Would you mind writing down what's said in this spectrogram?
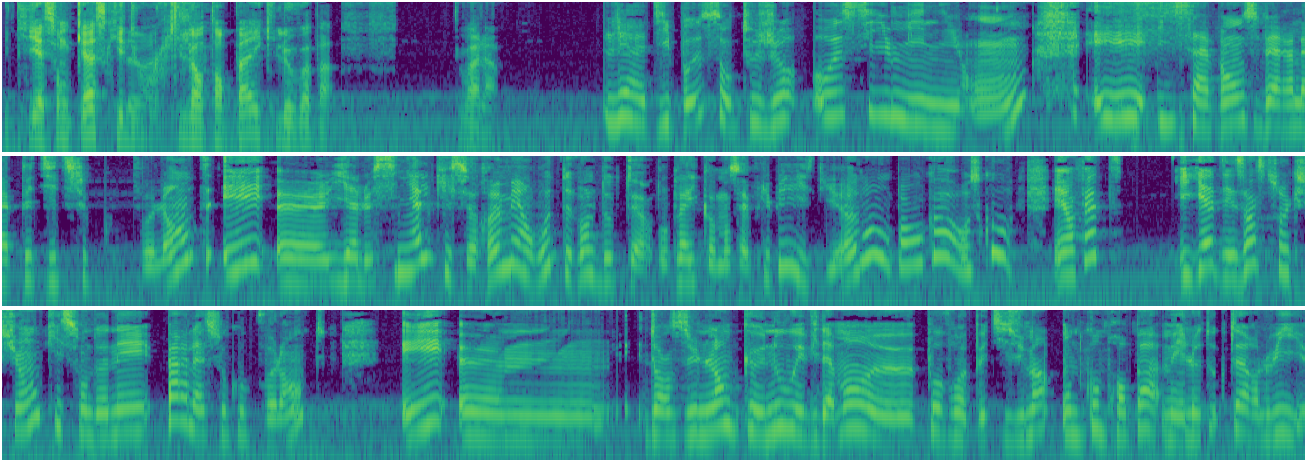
et qui a son casque et du coup qui l'entend pas et qui le voit pas. Voilà. Les adiposes sont toujours aussi mignons et ils s'avancent vers la petite soucoupe volante et euh, il y a le signal qui se remet en route devant le docteur. Donc là, il commence à flipper, il se dit ah non, pas encore, au secours. Et en fait, il y a des instructions qui sont données par la soucoupe volante et euh, dans une langue que nous, évidemment, euh, pauvres petits humains, on ne comprend pas. Mais le docteur, lui,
